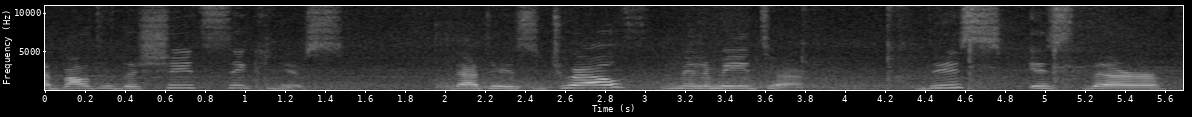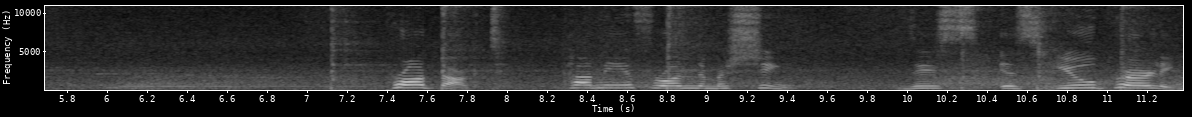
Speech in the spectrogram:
about the sheet thickness. That is 12 millimeter. This is the product coming from the machine. This is U-purlin.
